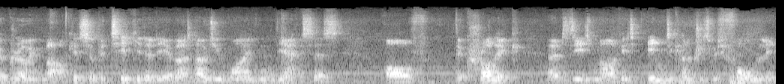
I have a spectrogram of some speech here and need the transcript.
a growing market, so particularly about how do you widen the access of the chronic uh, disease market into countries which formerly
